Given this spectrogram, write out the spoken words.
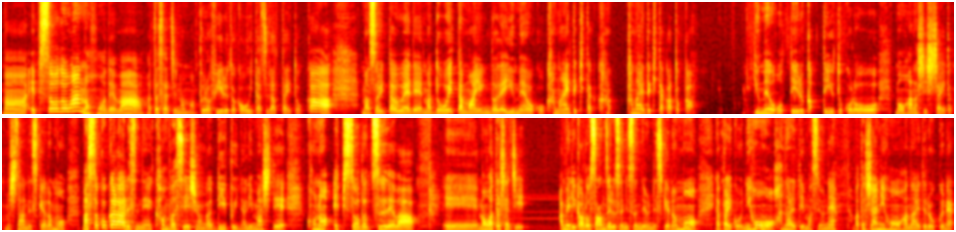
まあ、エピソード1の方では、私たちの、まあ、プロフィールとか生い立ちだったりとか、まあ、そういった上で、まあ、どういったマインドで夢をこう叶えてきたか、叶えてきたかとか、夢を追っているかっていうところを、まあ、お話ししたりとかもしたんですけども、まあ、そこからですね、カンバセーションがディープになりまして、このエピソード2では、えー、まあ、私たちアメリカ・ロサンゼルスに住んでるんですけども、やっぱりこう日本を離れていますよね。私は日本を離れて6年。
